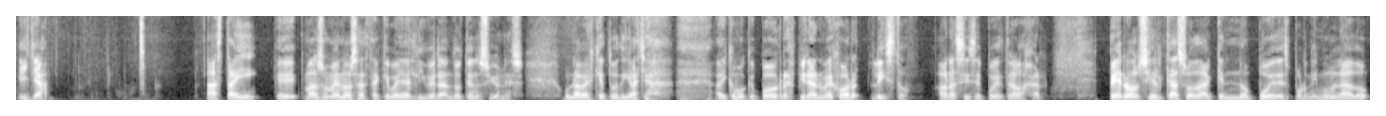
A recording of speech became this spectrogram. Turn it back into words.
Y ya. Hasta ahí, eh, más o menos hasta que vayas liberando tensiones. Una vez que tú digas, ya, ahí como que puedo respirar mejor, listo. Ahora sí se puede trabajar. Pero si el caso da que no puedes por ningún lado,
